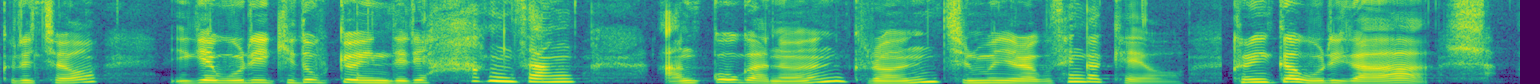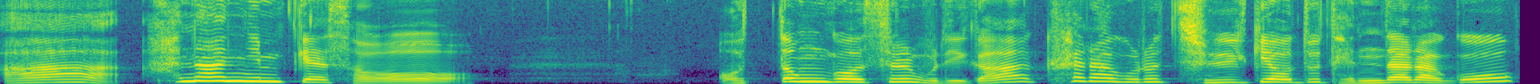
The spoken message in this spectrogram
그렇죠? 이게 우리 기독교인들이 항상 안고 가는 그런 질문이라고 생각해요. 그러니까 우리가 아 하나님께서 어떤 것을 우리가 쾌락으로 즐겨도 된다라고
